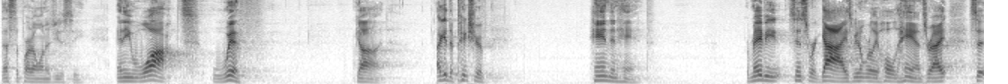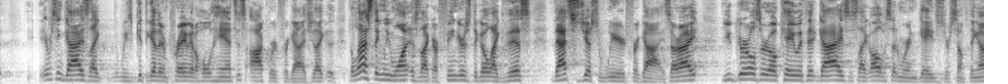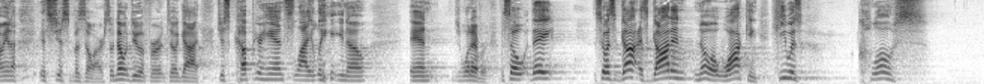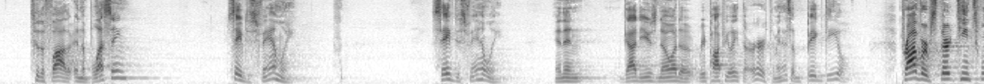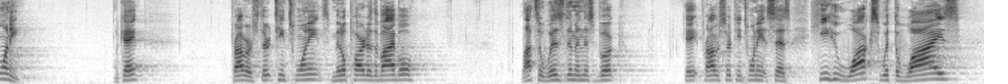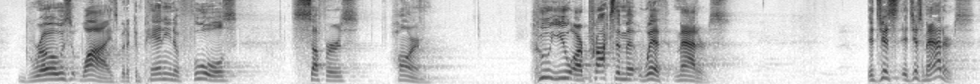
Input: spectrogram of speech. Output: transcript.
That's the part I wanted you to see. And he walked with God. I get the picture of hand in hand. Or maybe since we're guys, we don't really hold hands, right? So you ever seen guys like we get together and pray, we gotta hold hands? It's awkward for guys. you like the last thing we want is like our fingers to go like this. That's just weird for guys, all right? You girls are okay with it, guys. It's like all of a sudden we're engaged or something. I mean, uh, it's just bizarre. So don't do it for to a guy. Just cup your hands slightly, you know, and whatever. So they so as God, as God and Noah walking. He was close to the Father. And the blessing saved his family saved his family. And then God used Noah to repopulate the earth. I mean, that's a big deal. Proverbs 13 20. Okay? Proverbs 13 20, it's middle part of the Bible. Lots of wisdom in this book. Okay, Proverbs 13 20, it says, He who walks with the wise grows wise, but a companion of fools suffers harm. Who you are proximate with matters. It just, it just matters.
